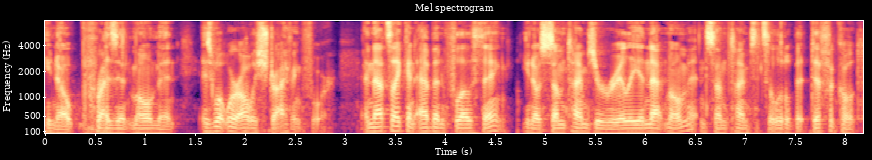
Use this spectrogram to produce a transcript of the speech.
you know, present moment is what we're always striving for. And that's like an ebb and flow thing. You know, sometimes you're really in that moment and sometimes it's a little bit difficult,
